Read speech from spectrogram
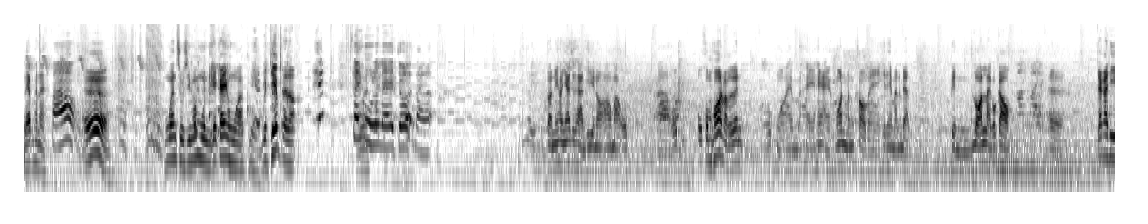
แรปขนาดเฝ้าเออมวนสูชิมะมุนใกล้ๆหัวกูกูเจ็บเลยเนาะใส่หูแล้วแหละไอ้โจ้แต่ละตอนนี้เขาย้ายสถานที่เนาะเอามาอบอ่าอบอบคมฮ้อนมาเอินอบหัวให้ให้ให้ไอฮ้อนมันเข้าไปเฮ็ดให้มันแบบ เป็นร้อนหลายกว่าเก่าเออจักนาที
